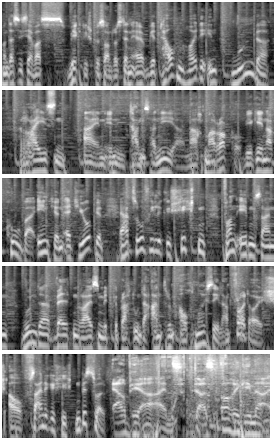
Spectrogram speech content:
und das ist ja was wirklich Besonderes, denn er, wir tauchen heute in Wunderreisen ein, in Tansania, nach Marokko, wir gehen nach Kuba, Indien, Äthiopien. Er hat so viele Geschichten von eben seinen Wunderwelten Weltenreisen mitgebracht, unter anderem auch Neuseeland. Freut euch auf seine Geschichten bis 12. RPR 1, das Original.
